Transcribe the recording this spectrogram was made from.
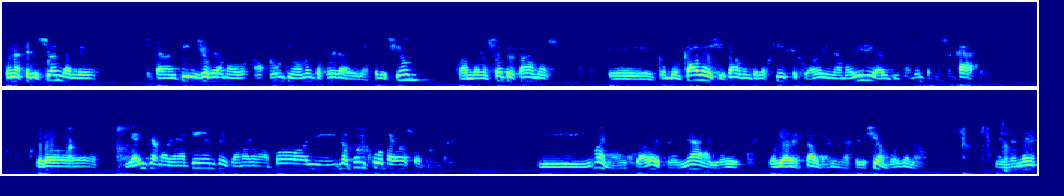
Fue una selección donde Tarantín y yo quedamos a a último momento fuera de la selección, cuando nosotros estábamos eh, convocados y estábamos entre los 15 jugadores inamovibles y al último momento nos sacaron. Pero, y ahí llamaron a Kempe, llamaron a Paul, y no, Paul jugó para nosotros, me parece y bueno, un jugador extraordinario, eh, podría haber estado también en la selección, ¿por qué no? ¿Me Claro. entendés?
